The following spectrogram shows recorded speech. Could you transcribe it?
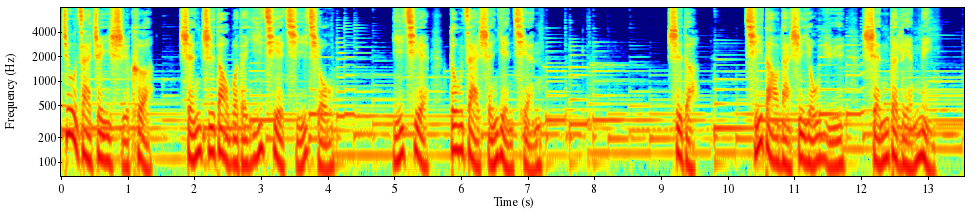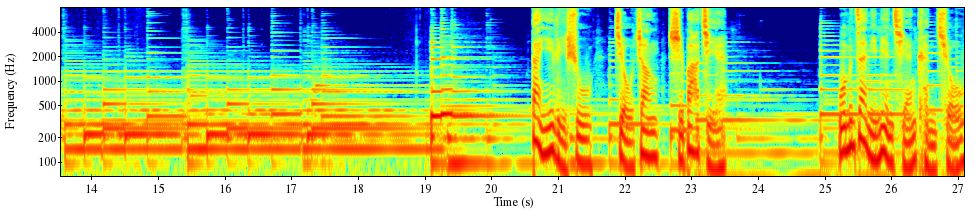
就在这一时刻，神知道我的一切祈求，一切都在神眼前。是的，祈祷乃是由于神的怜悯。但以理书九章十八节，我们在你面前恳求，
